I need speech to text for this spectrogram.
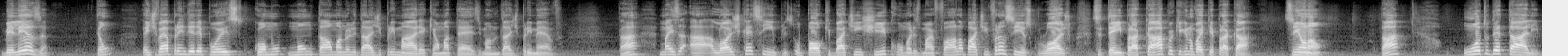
Beleza? Então, a gente vai aprender depois como montar uma nulidade primária, que é uma tese, uma nulidade primeva. Tá? Mas a, a, lógica é simples. O pau que bate em Chico, como Arismar fala, bate em Francisco. Lógico. Se tem para cá, por que, que não vai ter para cá? Sim ou não? Tá? Um outro detalhe.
